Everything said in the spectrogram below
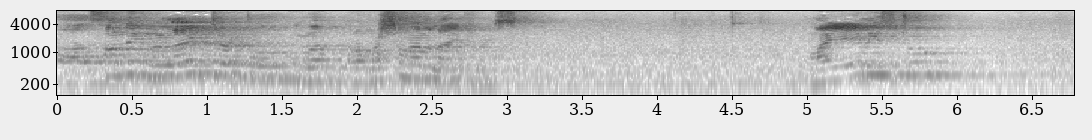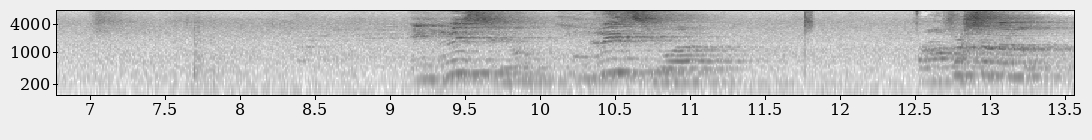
uh, something related to your professional life also. My aim is to increase you, increase your professional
